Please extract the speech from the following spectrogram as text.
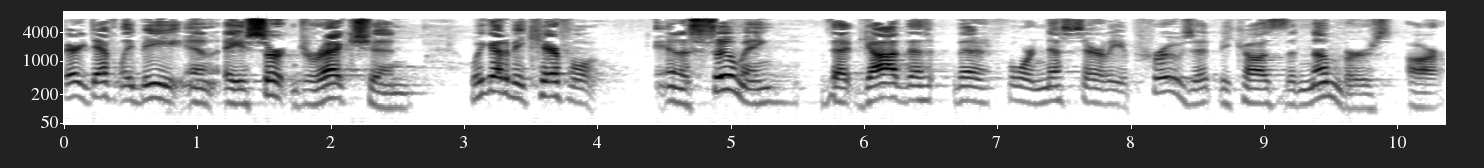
very definitely be in a certain direction, we got to be careful in assuming that God therefore necessarily approves it because the numbers are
